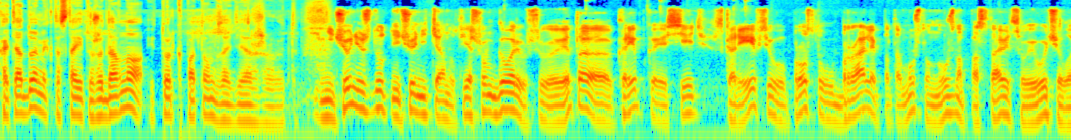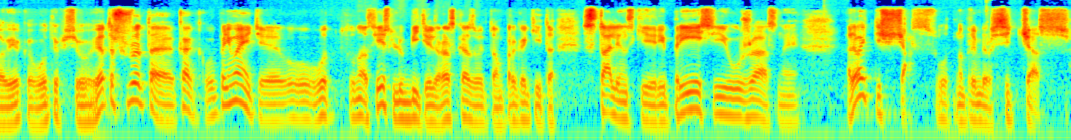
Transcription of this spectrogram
Хотя домик-то стоит уже давно, и только потом задерживают. Ничего не ждут, ничего не тянут. Я же вам говорю, что это крепкая сеть. Скорее всего, просто убрали, потому что нужно поставить своего человека. Вот и все. Это же это, как, вы понимаете, вот у нас есть любитель рассказывать там про какие-то сталинские репрессии ужасные. А давайте сейчас, вот, например, сейчас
